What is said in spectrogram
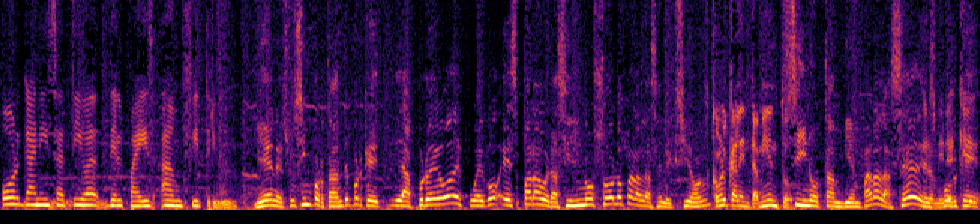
organizativa del país anfitrión. Bien, eso es importante porque la prueba de fuego es para Brasil, no solo para la selección, Como el calentamiento. sino también para las sedes. Pero mire porque, que-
